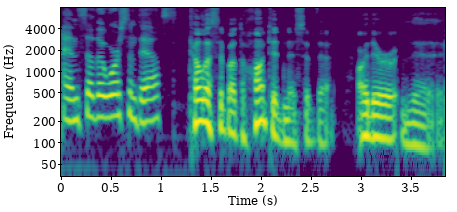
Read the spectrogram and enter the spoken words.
and so there were some deaths. Tell us about the hauntedness of that. Are there the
